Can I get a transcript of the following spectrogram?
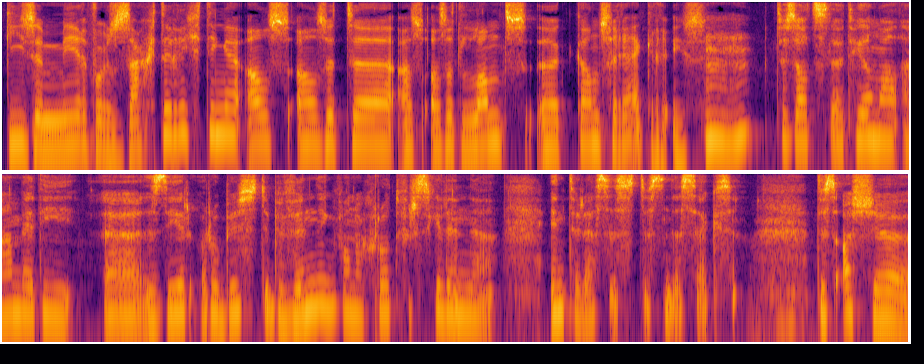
kiezen meer voor zachte richtingen als, als, het, uh, als, als het land uh, kansrijker is. Mm Dus dat sluit helemaal aan bij die uh, zeer robuuste bevinding van een groot verschil in interesses tussen de seksen. Dus als je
